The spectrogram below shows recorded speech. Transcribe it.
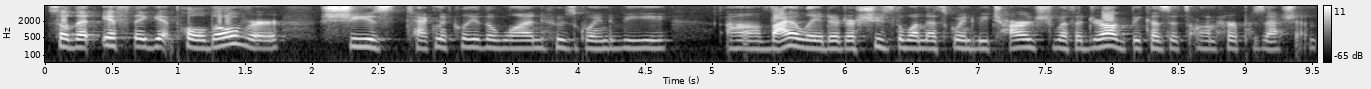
so that if they get pulled over, she's technically the one who's going to be uh, violated or she's the one that's going to be charged with a drug because it's on her possession.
